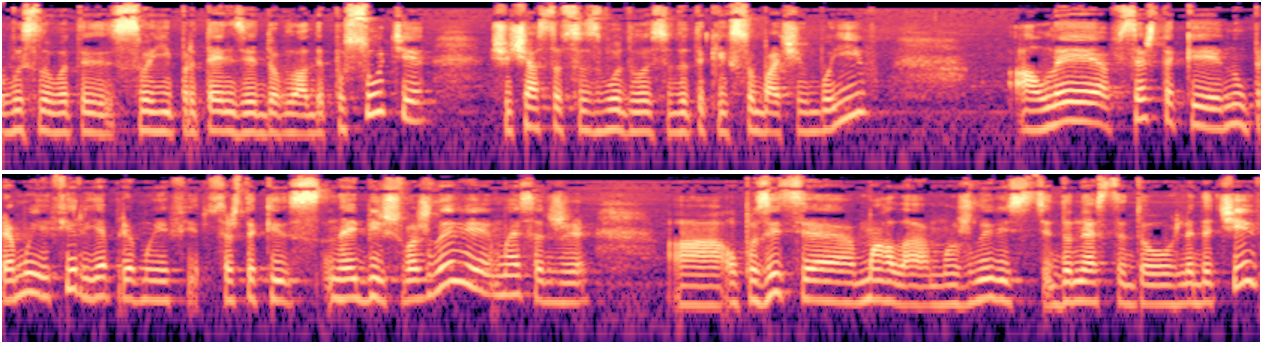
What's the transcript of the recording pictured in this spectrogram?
висловити свої претензії до влади по суті, що часто це зводилося до таких собачих боїв. Але все ж таки, ну, прямий ефір є прямий ефір. Все ж таки, найбільш важливі меседжі а, опозиція мала можливість донести до глядачів.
